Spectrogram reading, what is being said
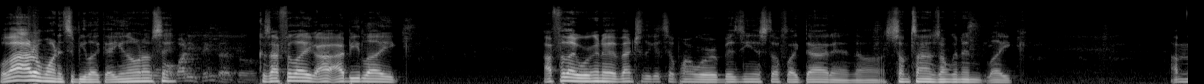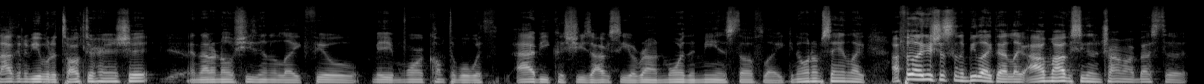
well, I don't want it to be like that, you know what I'm saying? Why do you think that though? Cuz I feel like I I'd be like I feel like we're going to eventually get to a point where we're busy and stuff like that and uh sometimes I'm going to like I'm not going to be able to talk to her and shit. Yeah. and I don't know if she's gonna like feel maybe more comfortable with Abby because she's obviously around more than me and stuff. Like, you know what I'm saying? Like, I feel like it's just gonna be like that. Like, I'm obviously gonna try my best to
